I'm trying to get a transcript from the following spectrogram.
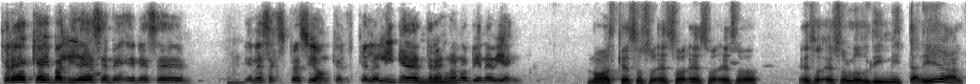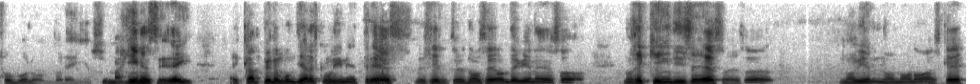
¿Cree que hay validez en, ese, en esa expresión, que, que la línea de tres no. nos viene bien? No, es que eso, eso, eso, eso, eso, eso los limitaría al fútbol hondureño. Imagínense, hay, hay campeones mundiales con línea de tres. Es decir, entonces no sé dónde viene eso, no sé quién dice eso. Eso no viene, no, no, no, es que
